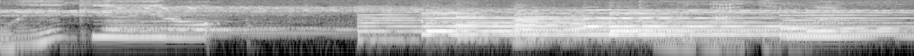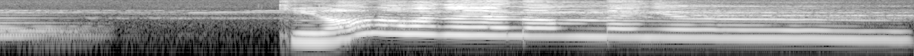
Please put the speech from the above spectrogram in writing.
萌え黄色。昨日の我が家のメニュー。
